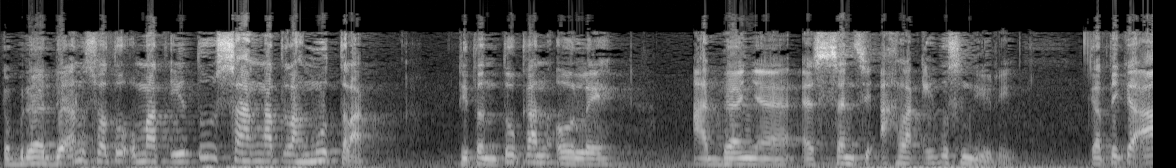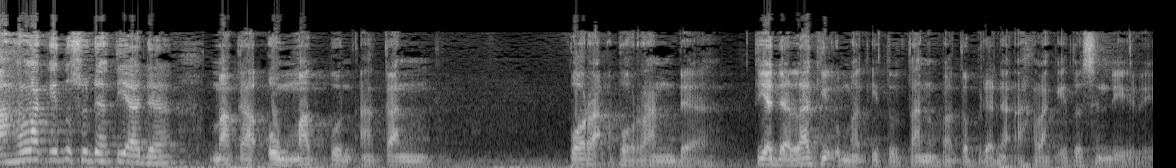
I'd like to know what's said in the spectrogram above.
keberadaan suatu umat itu sangatlah mutlak ditentukan oleh adanya esensi akhlak itu sendiri. Ketika akhlak itu sudah tiada, maka umat pun akan porak-poranda. Tiada lagi umat itu tanpa keberadaan akhlak itu sendiri.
